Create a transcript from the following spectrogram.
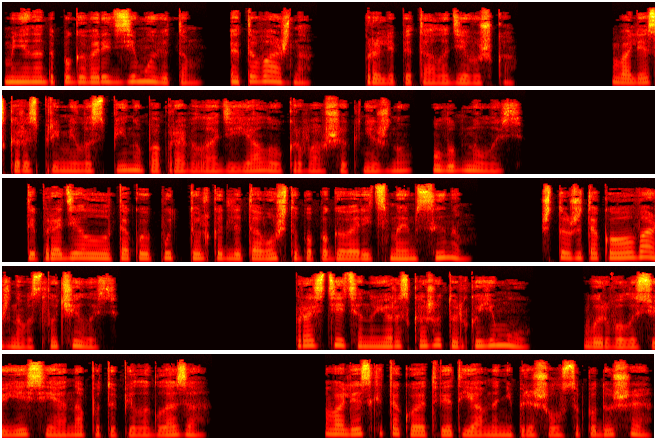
«Мне надо поговорить с Зимовитом, это важно», — пролепетала девушка. Валеска распрямила спину, поправила одеяло, укрывавшее княжну, улыбнулась. «Ты проделала такой путь только для того, чтобы поговорить с моим сыном? Что же такого важного случилось? Простите, но я расскажу только ему, вырвалось у Еси, и она потупила глаза. Валеске такой ответ явно не пришелся по душе,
